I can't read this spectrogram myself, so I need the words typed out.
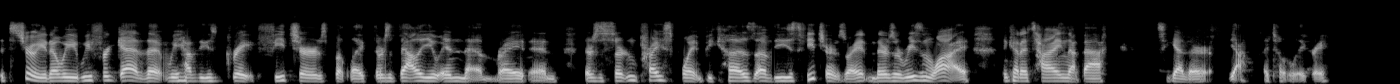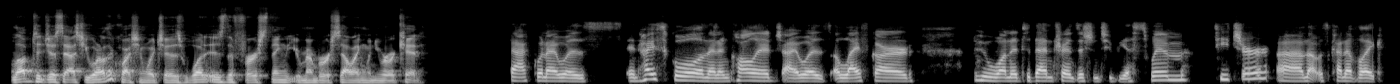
It's true, you know, we we forget that we have these great features, but like there's value in them, right? And there's a certain price point because of these features, right? And there's a reason why. And kind of tying that back together, yeah, I totally agree. Love to just ask you one other question, which is what is the first thing that you remember selling when you were a kid? Back when I was in high school and then in college, I was a lifeguard who wanted to then transition to be a swim teacher. Um, that was kind of like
